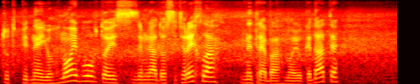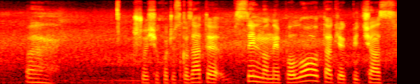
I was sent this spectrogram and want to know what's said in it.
Тут під нею гной був, тобто земля досить рихла, не треба гною кидати. Е, Що ще хочу сказати? Сильно не полов, так як під час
